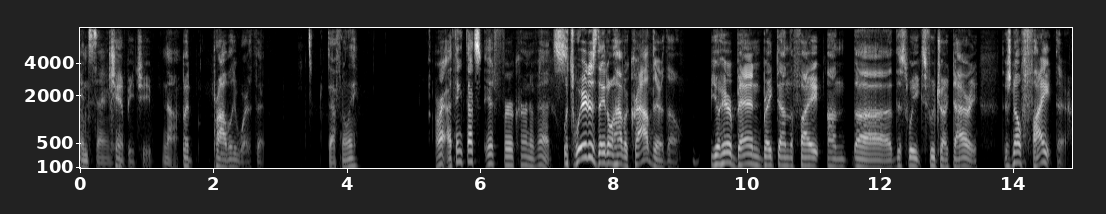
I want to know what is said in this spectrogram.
Insane. Can't be cheap, No, but probably worth it. definitely. All right, I think that's it for current events. What's weird is they don't have a crowd there though. You'll hear Ben break down the fight on uh, this week's Food Truck Diary. There's no fight there.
